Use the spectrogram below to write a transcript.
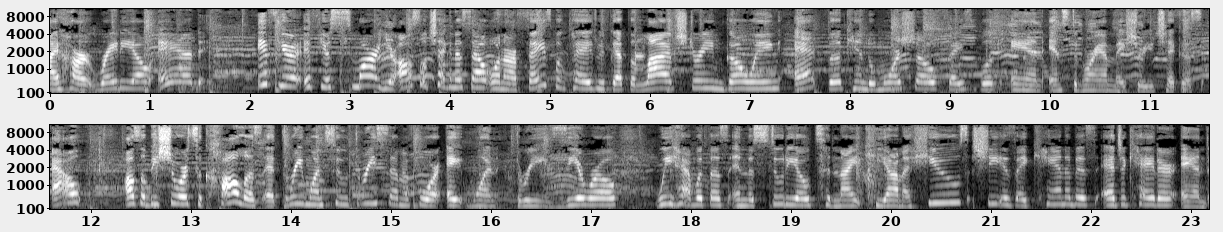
iHeartRadio, and if you're if you're smart, you're also checking us out on our Facebook page. We've got the live stream going at the Kendall Moore Show, Facebook and Instagram. Make sure you check us out. Also, be sure to call us at 312 374 8130. We have with us in the studio tonight Kiana Hughes. She is a cannabis educator and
